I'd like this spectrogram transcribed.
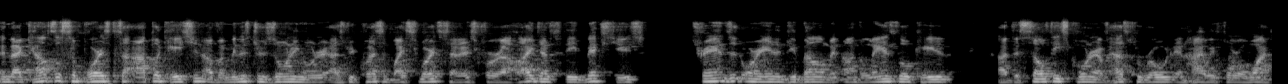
And that council supports the application of a minister's zoning order as requested by SmartCentres for a high density mixed use transit-oriented development on the lands located at the southeast corner of Hespeler Road and Highway 401.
